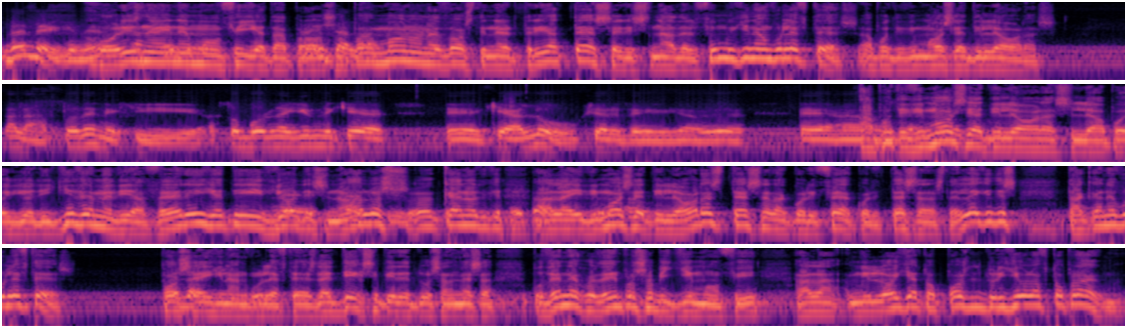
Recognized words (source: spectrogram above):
δεν έγινε. Χωρίς να είναι μορφή για τα πρόσωπα, μόνο εδώ στην ΕΡΤ3 τέσσερις συνάδελφοί μου γίναν βουλευτές από τη δημόσια τηλεόραση. Καλά, αυτό δεν έχει. Αυτό μπορεί να γίνει και, ε, και αλλού, ξέρετε. Ε, ε, από τη δημόσια τηλεόραση λέω, από ιδιωτική δεν με ενδιαφέρει γιατί η ιδιώτης είναι ο άλλος. Αλλά η δημόσια τηλεόραση, τέσσερα κορυφαία, τέσσερα στελέχη τη, τα έκανε βουλευτές. Πώς έγιναν βουλευτές, δηλαδή τι εξυπηρετούσαν μέσα, που δεν, έχω, δεν είναι προσωπική μορφή, αλλά μιλώ για το πώς λειτουργεί όλο αυτό το πράγμα.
